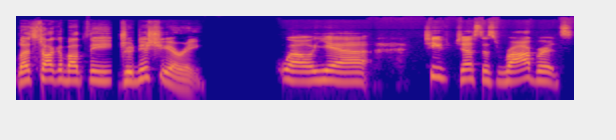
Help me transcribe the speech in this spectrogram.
Let's talk about the judiciary. Well, yeah. Chief Justice Roberts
